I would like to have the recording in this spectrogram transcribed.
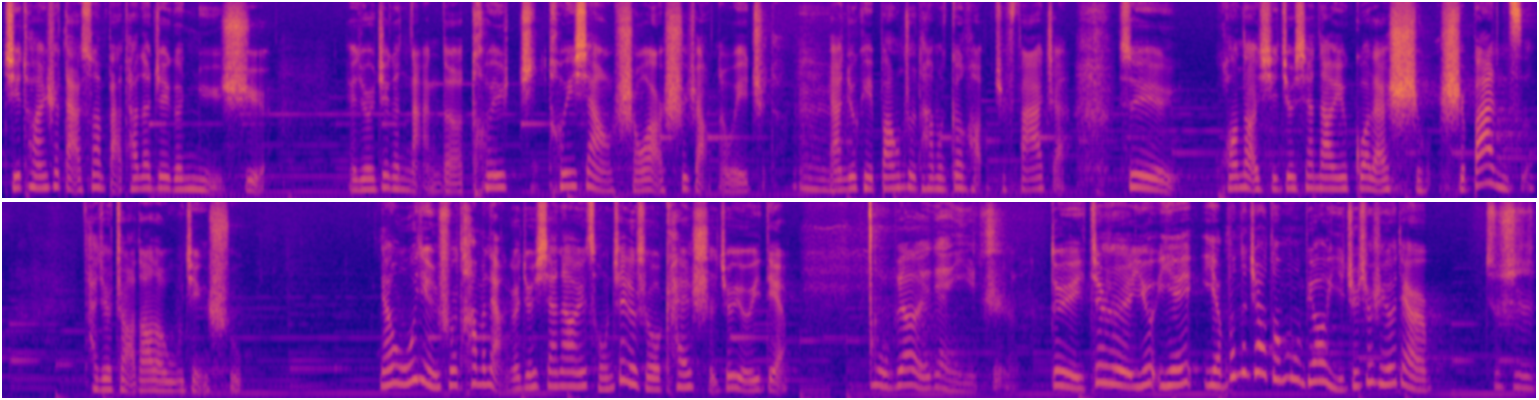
集团是打算把他的这个女婿，也就是这个男的推推向首尔市长的位置的，嗯然后就可以帮助他们更好的去发展。所以黄岛西就相当于过来使使绊子，他就找到了吴景书。然后吴景书他们两个就相当于从这个时候开始就有一点，目标有点一致了，对，就是有也也不能叫做目标一致，就是有点儿就是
